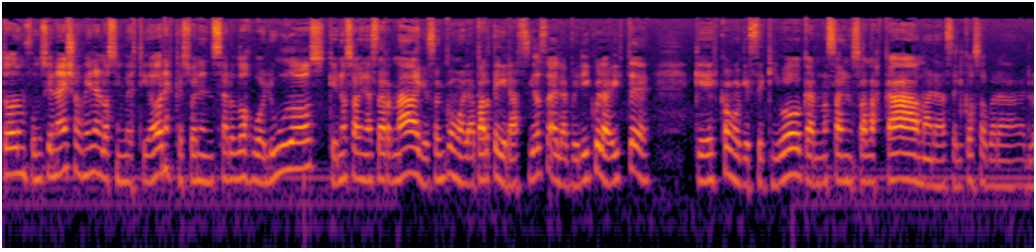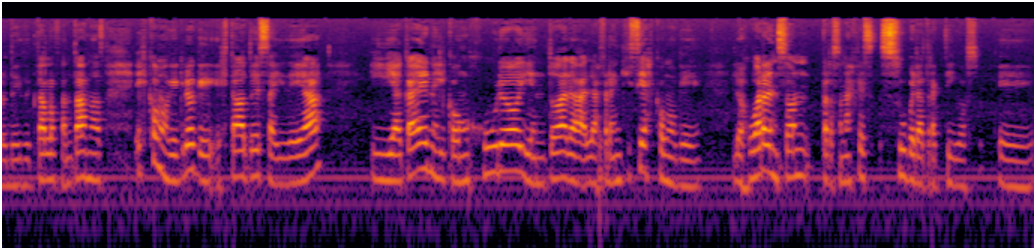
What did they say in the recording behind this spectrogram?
todo en función a ellos. Vienen los investigadores que suelen ser dos boludos, que no saben hacer nada, que son como la parte graciosa de la película, ¿viste? Que es como que se equivocan, no saben usar las cámaras, el coso para detectar los fantasmas. Es como que creo que estaba toda esa idea. Y acá en El Conjuro y en toda la, la franquicia es como que los Warren son personajes súper atractivos. Eh,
